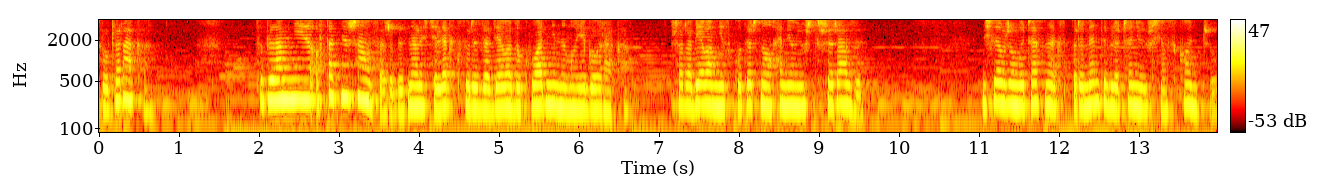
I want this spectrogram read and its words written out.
prócz raka. To dla mnie ostatnia szansa, żeby znaleźć lek, który zadziała dokładnie na mojego raka. Przerabiałam nieskuteczną chemię już trzy razy – Myślę, że mój czas na eksperymenty w leczeniu już się skończył.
